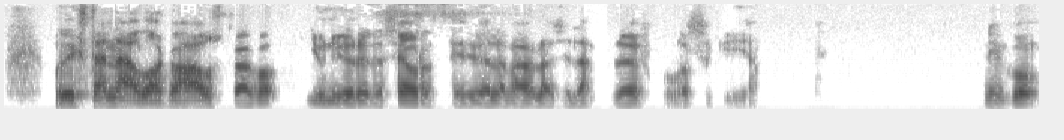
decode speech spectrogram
Mutta eikö tänään ollut aika hauskaa, kun juniorita seurattiin yhdellä väyläisellä Löfkullassakin, ja niin kuin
